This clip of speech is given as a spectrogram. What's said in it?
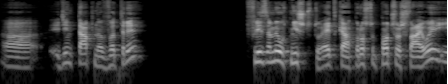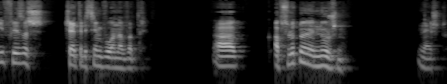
А, един таб навътре, влизаме от нищото. Е така, просто почваш файла и влизаш 4 символа навътре. А, абсолютно ненужно нещо.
